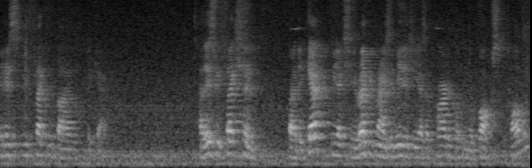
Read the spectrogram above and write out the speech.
it is reflected by the gap. Now this reflection by the gap we actually recognize immediately as a particle in the box problem,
